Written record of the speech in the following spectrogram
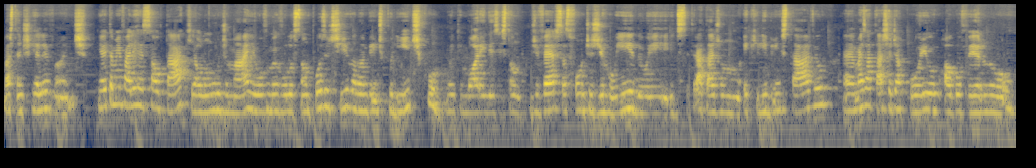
bastante relevante. E aí também vale ressaltar que ao longo de maio houve uma evolução positiva no ambiente político, muito embora ainda existam diversas fontes de ruído e, e de se tratar de um equilíbrio instável, é, mas a taxa de apoio ao governo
